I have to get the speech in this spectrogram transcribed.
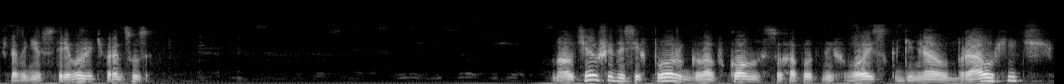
чтобы не встревожить французов. Молчавший до сих пор главком сухопутных войск генерал Браухич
